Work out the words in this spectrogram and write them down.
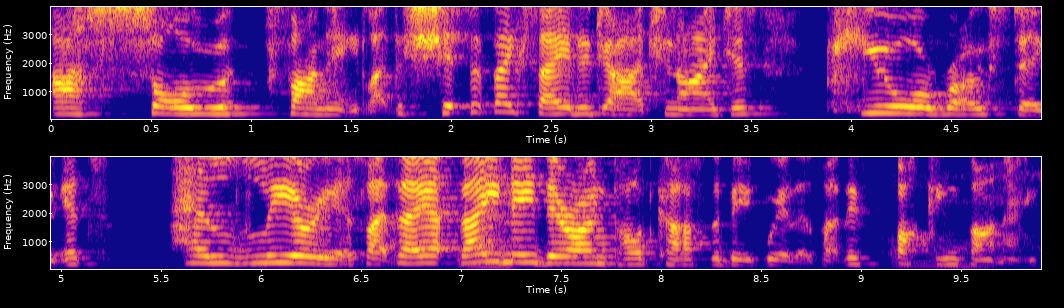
are so funny. Like the shit that they say to Jarch and I, just pure roasting. It's hilarious. Like they they need their own podcast, the bedwetters. Like they're fucking funny.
